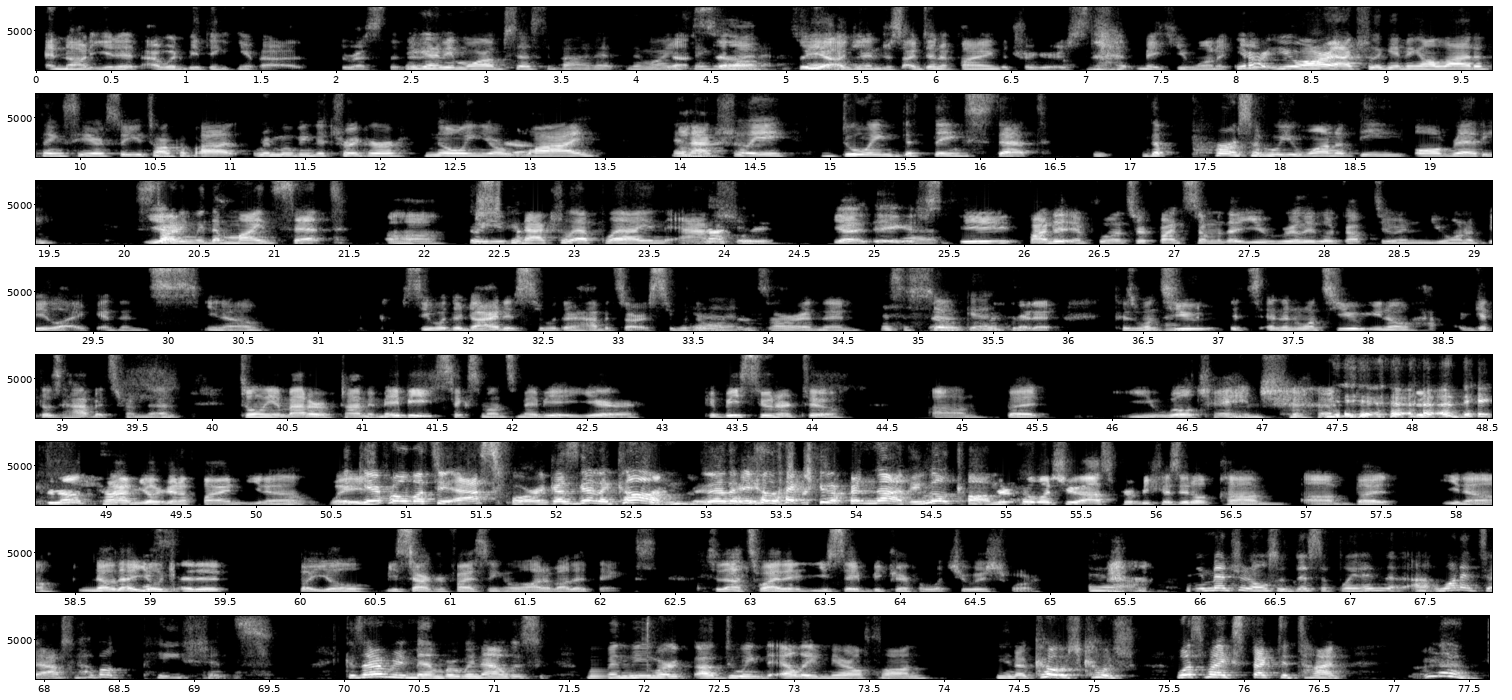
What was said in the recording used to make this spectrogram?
and not eat it, I would be thinking about it the rest of the day. You're gonna be more obsessed about it the more yeah, you think so, about it. so yeah, again, just identifying the triggers that make you want to You're eat. you are actually giving a lot of things here. So you talk about removing the trigger, knowing your Mm-hmm. Yeah. why, and Uh-huh. actually doing the things that the person who you want to be already, Yeah. starting with the mindset, Uh huh. so you can actually apply in the action. Exactly. Yeah, it, it. see, find an influencer, find someone that you really look up to and you want to be like, and then you know, see what their diet is, see what their habits are, see what their Got workouts are, and then This is so good. imitate it. Because once you, it's and then once you, you know, ha- get those habits from them, it's only a matter of time. It may be six months, maybe a year, could be sooner too, um, but you will change. Be Throughout time, you're gonna find, you know, ways. careful what you ask for, because it's gonna come, whether you like it or not. It will come. careful what you ask for because it'll come. Um, but you know, know that you'll get it, but you'll be sacrificing a lot of other things. So that's why they, you say be careful what you wish for. Yeah. You mentioned also discipline, and I wanted to ask you, how about patience? Because I remember when I was when we were uh, doing the LA Marathon, you know, coach, coach, what's my expected time? No,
